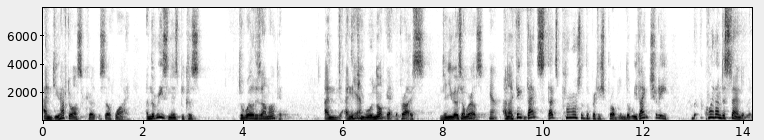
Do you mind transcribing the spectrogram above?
And you have to ask yourself why. And the reason is because the world is our market. And, and if yeah. you will not get the price, then you go somewhere else. Yeah. And I think that's, that's part of the British problem that we've actually, quite understandably,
